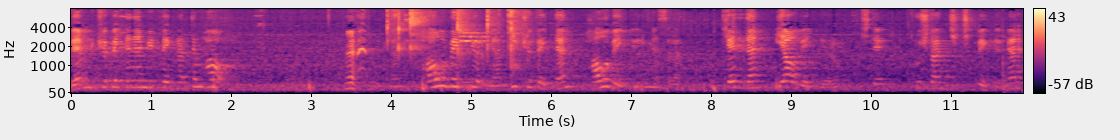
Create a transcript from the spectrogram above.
ben bir köpekten en büyük beklentim hav. Yani havu bekliyorum yani. Bir köpekten havu bekliyorum mesela. Kediden yav bekliyorum. İşte kuştan çık çık bekliyorum. Yani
